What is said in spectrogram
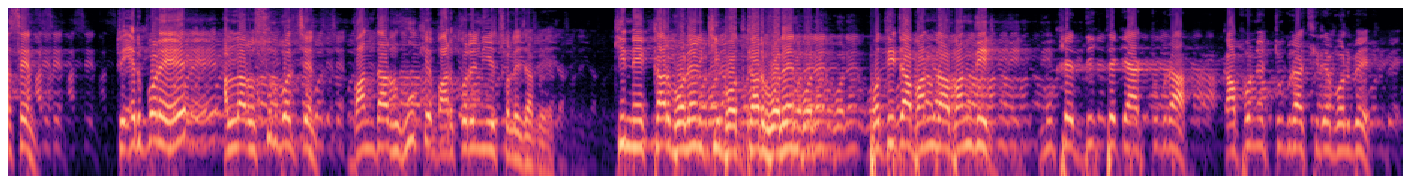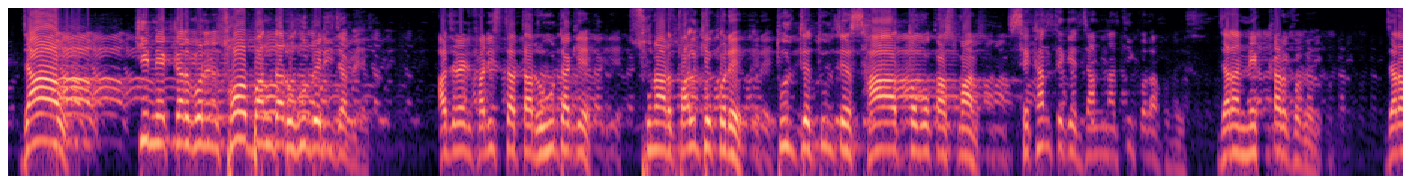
আসেন। তো এরপরে আল্লাহ রসুল বলছেন বান্দার রুহুকে বার করে নিয়ে চলে যাবে। কি নেককার বলেন, কি বদকার বলেন। প্রতিটা বান্দা বান্দির মুখের দিক থেকে এক টুকরা কাপনের টুকরা ছিঁড়ে বলবে, যাও, কি নেককার বলেন, সব বান্দা রুহু বেরিয়ে যাবে। আজরাইল ফারিস্তা তার রুহুটাকে সোনার পালকে করে তুলতে তুলতে সাত তবক আসমান, সেখান থেকে জান্নাতি করা হবে, যারা নেককার হবে, যারা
